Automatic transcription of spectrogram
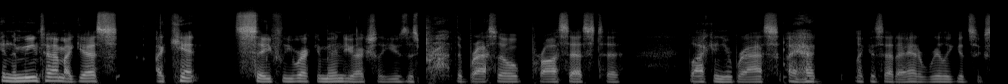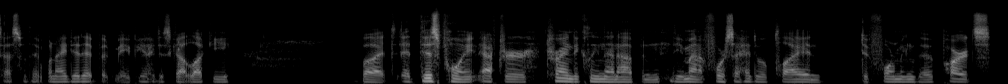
in the meantime, I guess I can't safely recommend you actually use this the Brasso process to blacken your brass. I had, like I said, I had a really good success with it when I did it, but maybe I just got lucky. But at this point, after trying to clean that up and the amount of force I had to apply and deforming the parts,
